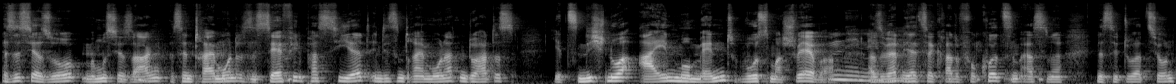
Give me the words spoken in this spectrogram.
es ist ja so, man muss ja sagen, es sind drei Monate, es ist sehr viel passiert in diesen drei Monaten. Du hattest jetzt nicht nur einen Moment, wo es mal schwer war. Nee, nee, also wir hatten jetzt ja gerade vor kurzem erst eine, eine Situation.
